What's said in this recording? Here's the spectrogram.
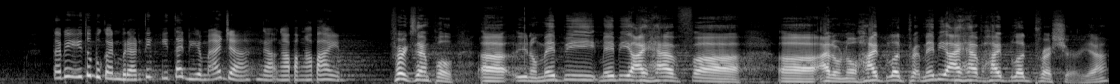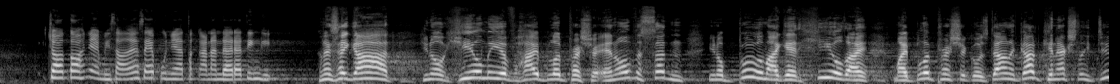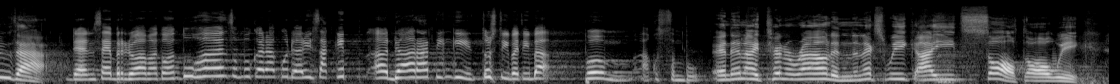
Tapi itu bukan berarti kita diem aja, nggak ngapa-ngapain. For example, uh, you know, maybe, maybe I have, uh, uh, I don't know, high blood pressure. Maybe I have high blood pressure, yeah? Contohnya misalnya saya punya tekanan darah tinggi. And I say, God, you know, heal me of high blood pressure. And all of a sudden, you know, boom, I get healed. I, my blood pressure goes down, and God can actually do that. Dan saya berdoa sama Tuhan, Tuhan sembuhkan aku dari sakit eh, darah tinggi. Terus tiba-tiba, boom, aku sembuh. And then I turn around, and the next week, I eat salt all week.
